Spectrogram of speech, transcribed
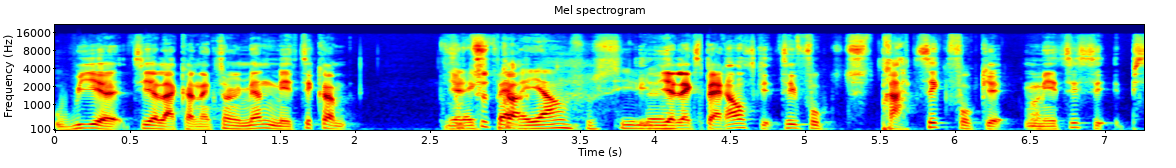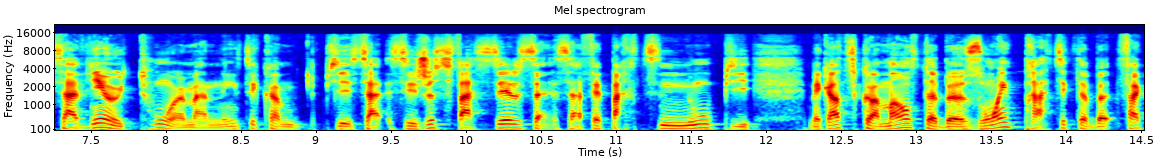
oui, euh, tu sais, il y a la connexion humaine, mais tu sais, comme. Il y a l'expérience aussi. là. il y a l'expérience tu sais faut que tu te pratiques faut que mais tu sais puis ça vient un tout un moment donné tu sais comme puis ça- c'est juste facile ça, ça fait partie de nous puis mais quand tu commences tu as besoin de pratique be- fait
